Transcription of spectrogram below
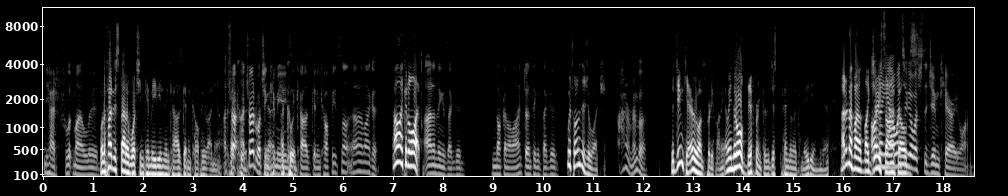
Yeah, I'd flip my lid. What if I just started watching comedians in cars getting coffee right now? I tried. I, could, tried watching you know? Comedians in could. cars getting coffee. It's not. I don't like it. I like it a lot. I don't think it's that good. Not gonna lie. Don't think it's that good. Which ones did you watch? I don't remember. The Jim Carrey one's pretty funny. I mean, they're all different because it just depends on the comedian, you know. I don't know if I like Oh Jerry no, yeah, I went to go watch the Jim Carrey one.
